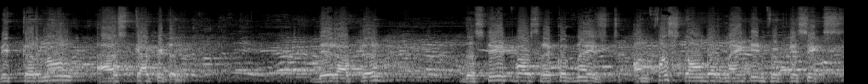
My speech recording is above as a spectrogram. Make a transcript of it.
with Kurnool as capital. Thereafter, the state was recognized on 1st November 1956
